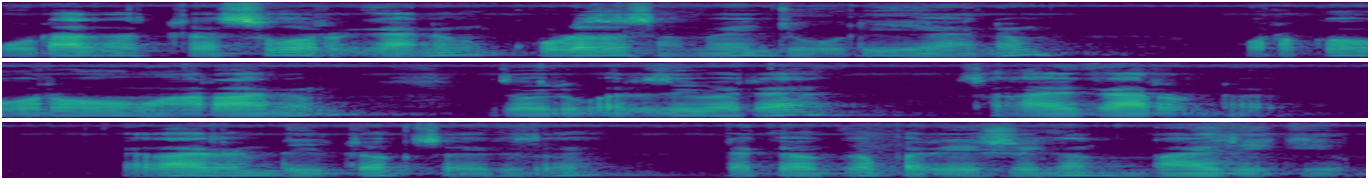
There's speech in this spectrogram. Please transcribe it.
കൂടാതെ സ്ട്രെസ് കുറയ്ക്കാനും കൂടുതൽ സമയം ജോലി ചെയ്യാനും ഉറക്കക്കുറവ് മാറാനും ഇതൊരു പരിധി വരെ സഹായിക്കാറുണ്ട്. ഏതായാലും ഡീറ്റോക്സ് ഇടയ്ക്കൊക്കെ പരീക്ഷിക്കുന്നത് നന്നായിരിക്കും.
